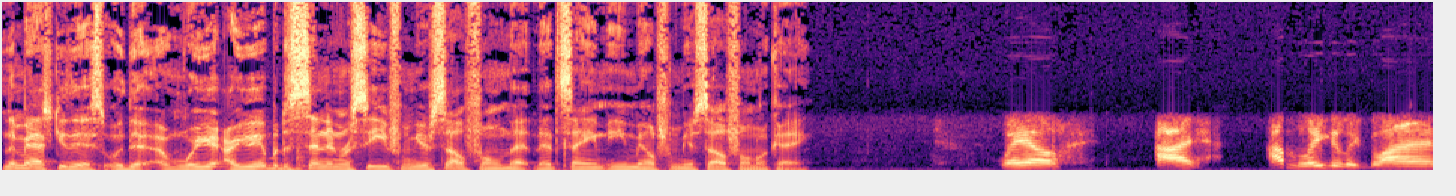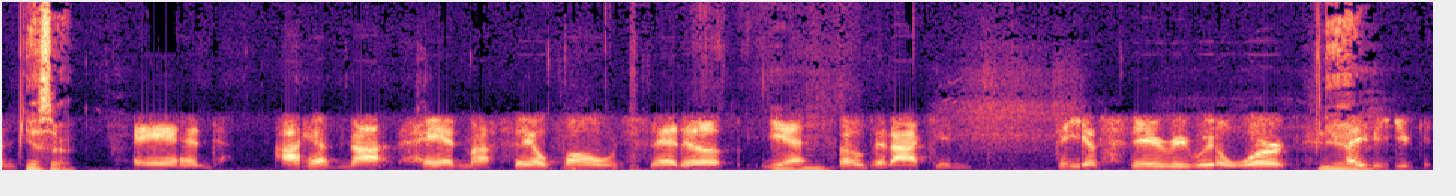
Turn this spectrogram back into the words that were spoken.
let me ask you this: Were you, are you able to send and receive from your cell phone that, that same email from your cell phone? Okay. Well, I I'm legally blind. Yes, sir. And I have not had my cell phone set up yet mm-hmm. so that I can see if Siri will work. Yeah. Maybe you can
